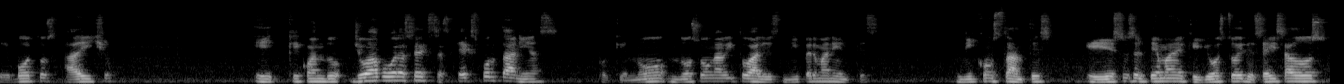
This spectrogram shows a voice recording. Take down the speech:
eh, votos ha dicho eh, que cuando yo hago horas extras espontáneas, porque no, no son habituales ni permanentes ni constantes, eso es el tema de que yo estoy de 6 a 2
